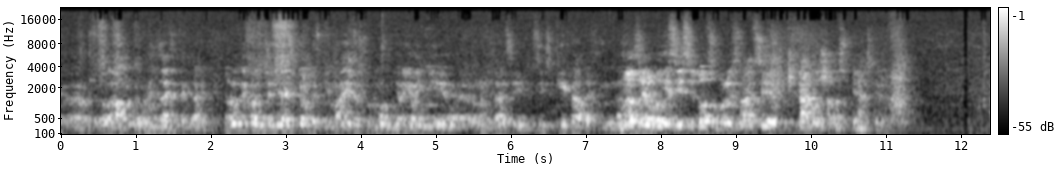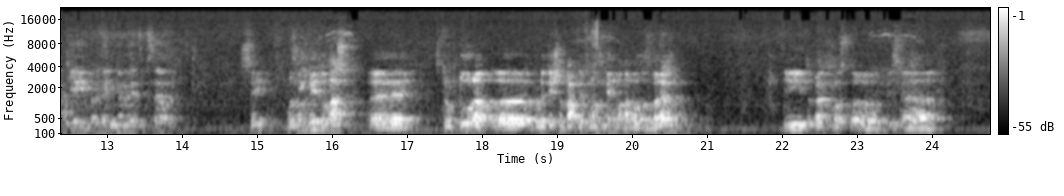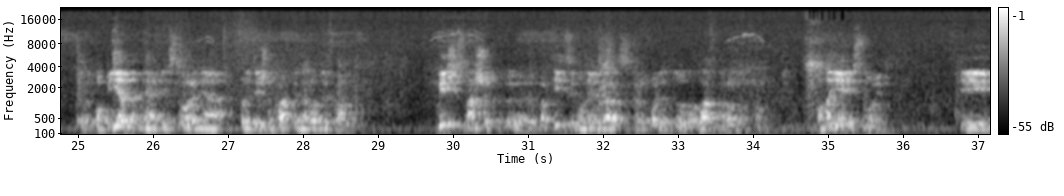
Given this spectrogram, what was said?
організацій і так далі. Народний фронт Чернівецької області має вже сформовані районні е, організації в сільських радах. на- Ми отримали всі свідоцтва про реєстрацію, чекаємо лише на Сокілянський ринок. А є і первинні вулиці в селах. Все є. Ви ж розумієте, у нас е, структура е, політичної партії фронт змін вона була збережена. І тепер просто після е, об'єднання і створення політичної партії Народний фронт більшість наших е, партійців вони зараз переходять до лав Народного фронту. Вона є, існує. І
